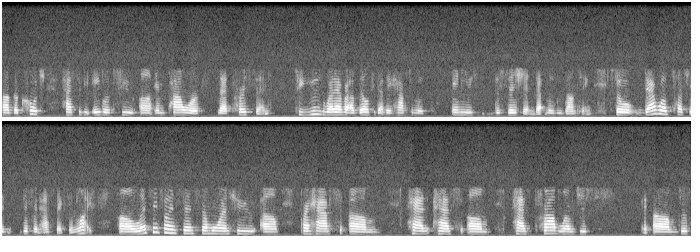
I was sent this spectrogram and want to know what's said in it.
uh, the coach has to be able to uh, empower that person to use whatever ability that they have to make any decision that may be daunting. So that will touch in different aspects in life. Uh, let's say, for instance, someone who um, perhaps um, has has um, has problems just um, just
